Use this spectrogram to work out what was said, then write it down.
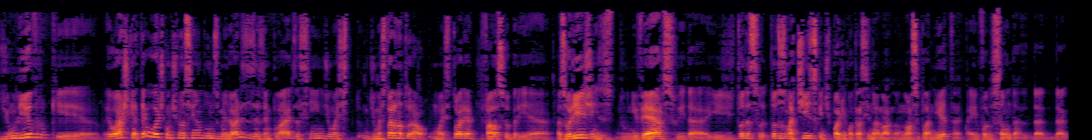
de um livro que eu acho que até hoje continua sendo um dos melhores exemplares assim de uma de uma história natural, uma história que fala sobre é, as origens do universo e da e de todas todos os matizes que a gente pode encontrar assim no, no nosso planeta, a evolução da, da, da,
